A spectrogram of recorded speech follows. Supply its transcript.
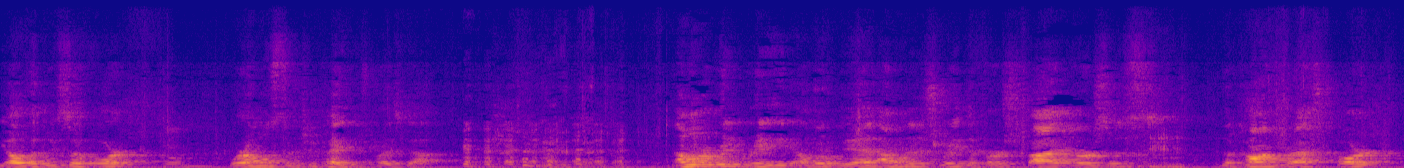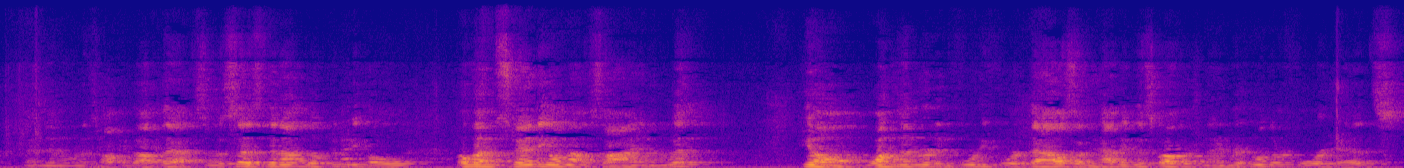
Y'all with me so far? We're almost through two pages, praise God. I want to reread a little bit. I want to just read the first five verses, the contrast part, and then we're going to talk about that. So it says, Then I looked and behold, a lamb standing on Mount Zion, and with him 144,000, having his father's name written on their foreheads.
